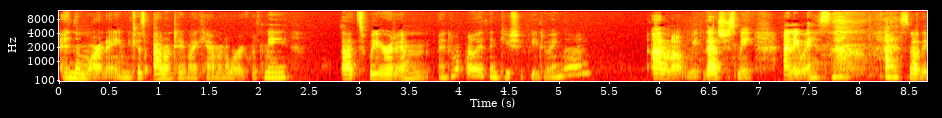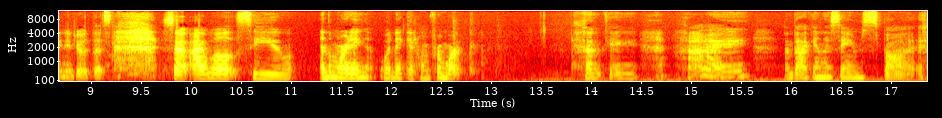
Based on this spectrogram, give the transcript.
in the morning because I don't take my camera to work with me. That's weird and I don't really think you should be doing that. I don't know. That's just me. Anyways, that has nothing to do with this. So I will see you in the morning when I get home from work. Okay, hi. I'm back in the same spot.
